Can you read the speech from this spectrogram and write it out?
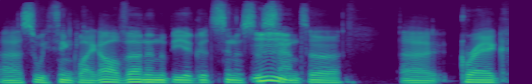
Uh, so we think like, oh, Vernon would be a good sinister Mm. Santa. Uh, Greg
